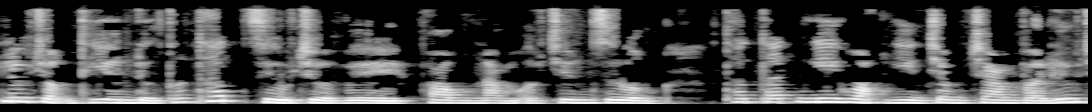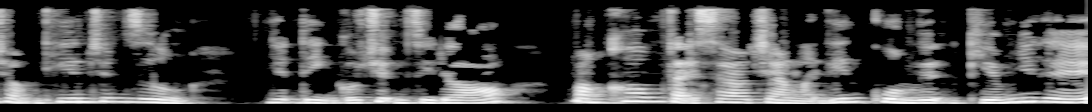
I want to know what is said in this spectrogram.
Lưu Trọng Thiên được thất thất dìu trở về phòng nằm ở trên giường. Thất thất nghi hoặc nhìn chằm chằm vào Lưu Trọng Thiên trên giường, nhận định có chuyện gì đó, bằng không tại sao chàng lại điên cuồng luyện kiếm như thế,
